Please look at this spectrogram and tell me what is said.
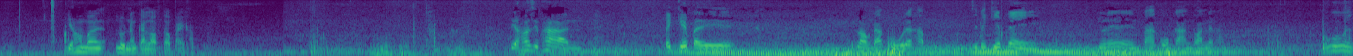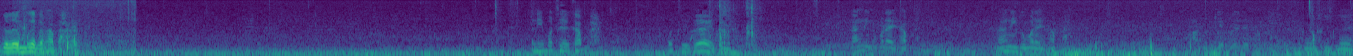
เดี๋ยวเฮามาลุ้นน้ำกันรอบต่อไปครับ ครับ เดี๋ยวเฮาสิพาน ไปเก็บไปลอกดักปูนะครับ สิไปเก็บใน อยู่ในปลาโกงกลางก่อนนะครับอู้ยก็เริ่มมืดแล้วครับอันนี้พ่ถือครับพ่ถือเลยตัวนี้ล้างนี่ก็ไม่ได้ครับล้างนี่ก็ไม่ได้ครับเอาดิเก็บเลยเลยครับโอ้เก็บเลย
